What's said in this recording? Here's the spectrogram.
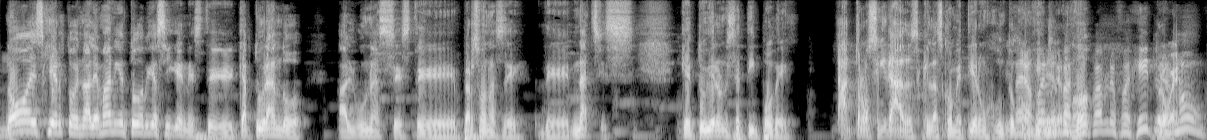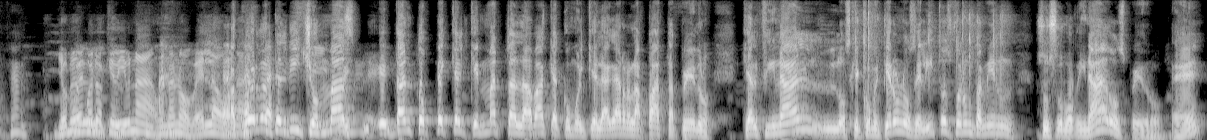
No, es cierto, en Alemania todavía siguen este, capturando algunas este, personas de, de nazis que tuvieron ese tipo de atrocidades que las cometieron junto Pero con fue el Hitler, más ¿no? culpable fue Hitler, Pero bueno. ¿no? Yo me acuerdo el- que vi una, una novela. o una- Acuérdate el dicho, Sí, más eh, tanto peca el que mata la vaca como el que le agarra la pata, Pedro. Que al final los que cometieron los delitos fueron también sus subordinados, Pedro. ¿eh?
